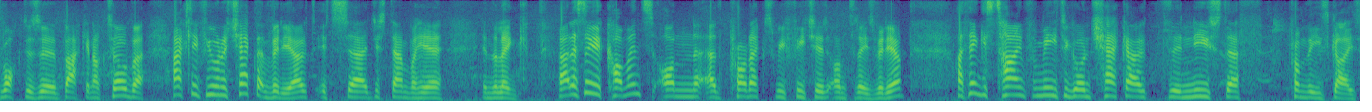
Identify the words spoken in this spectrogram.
Roc d'Azur back in October. Actually, if you want to check that video out, it's uh, just down by here in the link. Uh, let's know your comments on uh, the products we featured on today's video. I think it's time for me to go and check out the new stuff from these guys.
